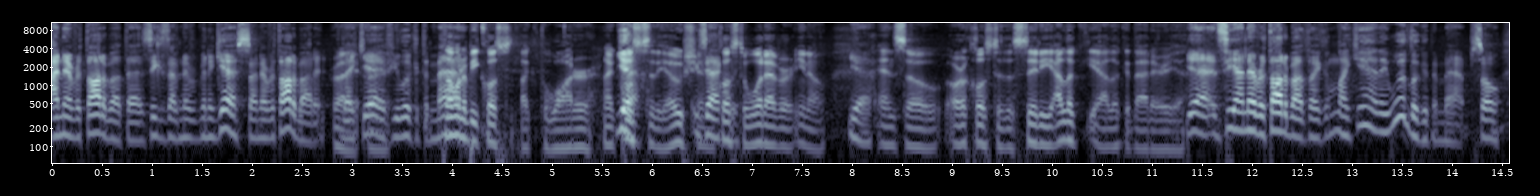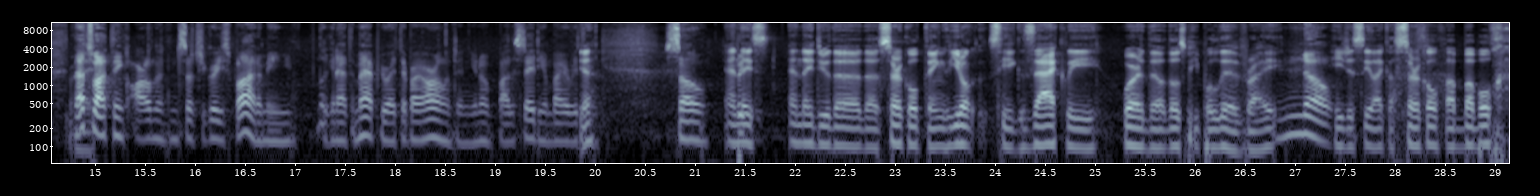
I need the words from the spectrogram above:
I never thought about that. See, because I've never been a guest, so I never thought about it. Right, like, yeah, right. if you look at the map, I want to be close to like the water, like Yeah, close to the ocean, exactly. close to whatever you know, yeah, and so or close to the city. I look, yeah, I look at that area. yeah. And see, I never thought about like I'm like, yeah, they would look at the map. So that's Right. why I think Arlington's such a great spot. I mean, looking at the map, you're right there by Arlington. You know, by the stadium, by everything. Yeah. So and they and they do the the circle thing. You don't see exactly where the, those people live, right? no, You just see like a circle, a bubble.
